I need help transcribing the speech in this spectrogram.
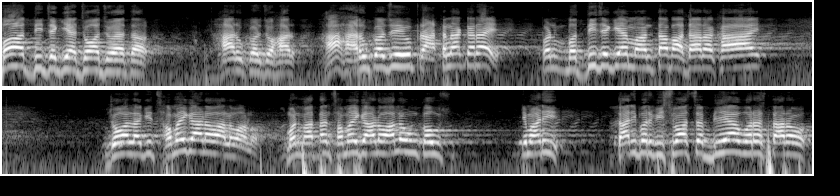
બધી જગ્યા જોવા જોયા તા સારું કરજો, હારું. હા સારું કરજો, એવું પ્રાર્થના કરાય. પણ બધી જગ્યાએ માનતા બાધા રખાય. જો લગી, સમયગાળો હાલવાનો મન માતાને સમયગાળો હાલો હું કહું છું કે મારી તારી પર વિશ્વાસ છે, બે વર્ષ તારો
